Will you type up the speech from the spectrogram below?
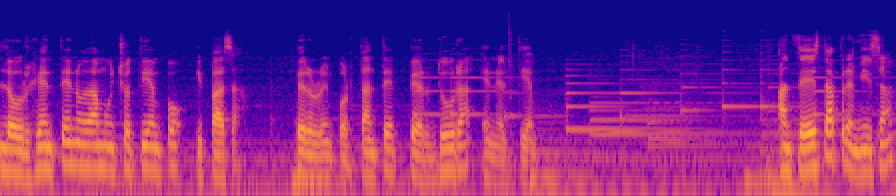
urgente no da mucho tiempo y pasa, pero lo importante perdura en el tiempo. Ante esta premisa,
